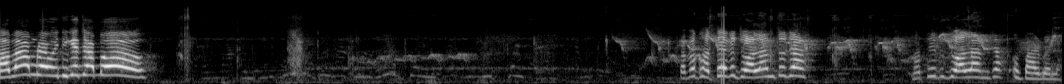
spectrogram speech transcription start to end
বাবা আমরা ওইদিকে যাব। বাবা ঘর থেকে জল আন তো যা। ঘর থেকে জল আন যা। ও পারবে না।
